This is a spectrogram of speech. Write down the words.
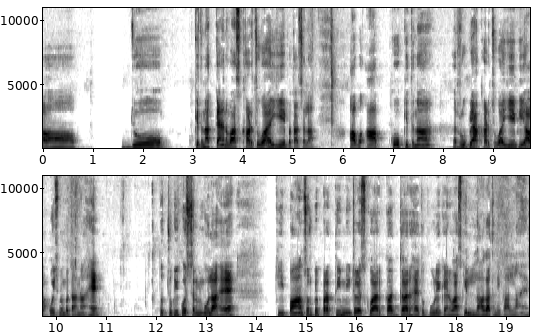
आ, जो कितना कैनवास खर्च हुआ है ये पता चला। अब आपको कितना रुपया खर्च हुआ ये भी आपको इसमें बताना है। तो चूँकि क्वेश्चन में बोला है कि पाँच सौ प्रति मीटर स्क्वायर का दर है तो पूरे कैनवास की लागत निकालना है।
